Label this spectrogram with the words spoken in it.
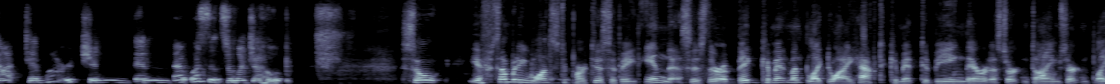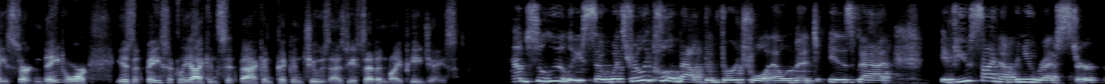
got to March, and then that wasn't so much a hope. So, if somebody wants to participate in this, is there a big commitment? Like, do I have to commit to being there at a certain time, certain place, certain date? Or is it basically I can sit back and pick and choose, as you said in my PJs? Absolutely. So, what's really cool about the virtual element is that if you sign up and you register,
